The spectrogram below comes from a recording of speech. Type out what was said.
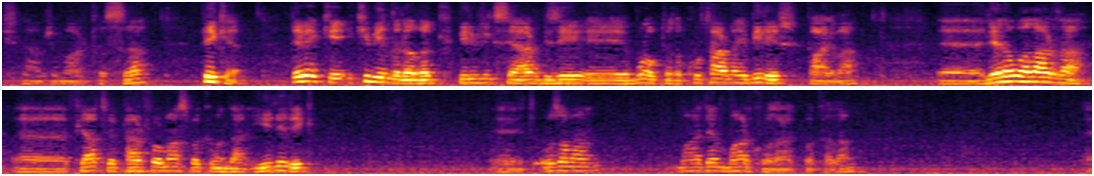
işlemci markası. Peki, demek ki 2000 liralık bir bilgisayar bizi e, bu noktada kurtarmayabilir galiba. E, Lenovo'lar da e, fiyat ve performans bakımından iyi dedik. Evet, o zaman madem marka olarak bakalım. E,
